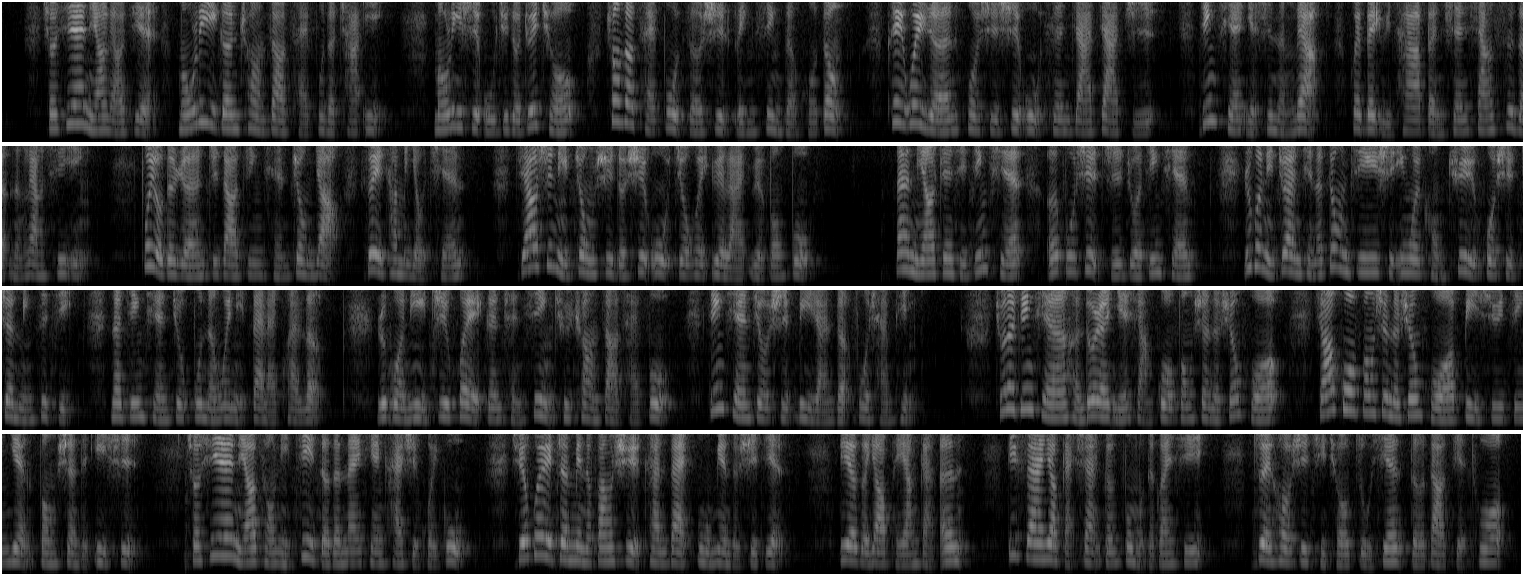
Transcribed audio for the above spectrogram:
首先，你要了解牟利跟创造财富的差异。牟利是无知的追求，创造财富则是灵性的活动，可以为人或是事物增加价值。金钱也是能量。会被与它本身相似的能量吸引。富有的人知道金钱重要，所以他们有钱。只要是你重视的事物，就会越来越丰富。但你要珍惜金钱，而不是执着金钱。如果你赚钱的动机是因为恐惧或是证明自己，那金钱就不能为你带来快乐。如果你以智慧跟诚信去创造财富，金钱就是必然的副产品。除了金钱，很多人也想过丰盛的生活。想要过丰盛的生活，必须经验丰盛的意识。首先，你要从你记得的那一天开始回顾，学会正面的方式看待负面的事件。第二个，要培养感恩。第三，要改善跟父母的关系。最后是祈求祖先得到解脱。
